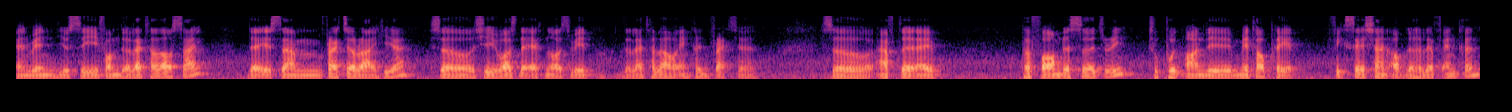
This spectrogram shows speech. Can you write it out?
And when you see from the lateral side, there is some fracture right here. So she was diagnosed with the lateral ankle fracture. So after I perform the surgery to put on the metal plate fixation of the left ankle.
